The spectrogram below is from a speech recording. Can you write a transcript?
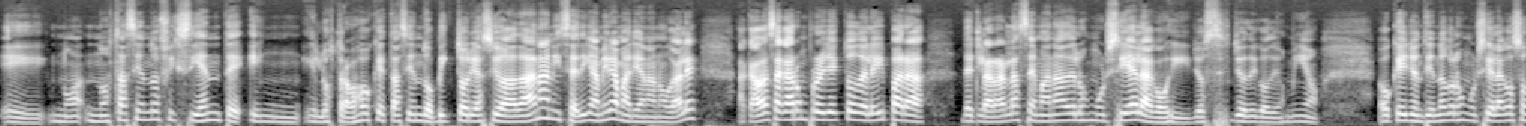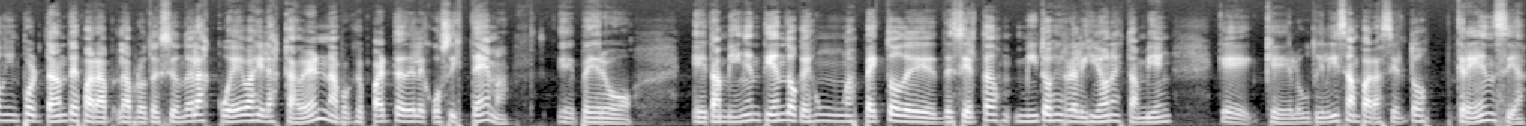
eh, no, no, está siendo eficiente en, los trabajos que está haciendo Victoria Ciudadana, ni se diga, mira, Mariana Nogales acaba de sacar un proyecto de ley para declarar la Semana de los Murciélagos y yo, yo digo, Dios mío, ok, yo entiendo que los murciélagos son importantes para la protección de las cuevas y las cavernas, porque es parte del ecosistema, eh, pero... Eh, también entiendo que es un aspecto de, ciertos mitos y religiones también que, que lo utilizan para ciertas creencias.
